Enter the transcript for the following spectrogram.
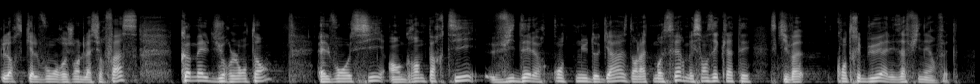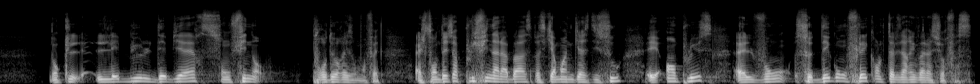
lorsqu'elles vont rejoindre la surface. Comme elles durent longtemps, elles vont aussi en grande partie vider leur contenu de gaz dans l'atmosphère, mais sans éclater, ce qui va contribuer à les affiner en fait. Donc les bulles des bières sont fines pour deux raisons en fait. Elles sont déjà plus fines à la base parce qu'il y a moins de gaz dissous et en plus elles vont se dégonfler quand elles arrivent à la surface.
